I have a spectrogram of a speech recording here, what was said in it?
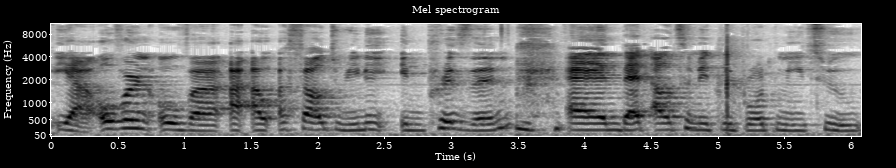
yeah over and over i, I, I felt really in prison and that ultimately brought me to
